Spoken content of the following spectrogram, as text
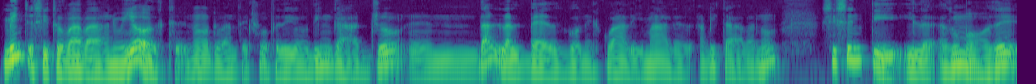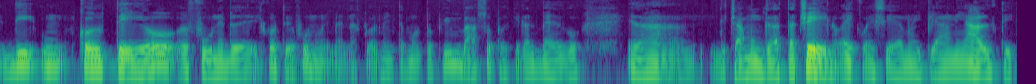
mentre si trovava a New York no, durante il suo periodo di ingaggio, eh, dall'albergo nel quale i Mahler abitavano, si sentì il rumore di un corteo funebre. Il corteo funebre è naturalmente molto più in basso perché l'albergo era diciamo un grattacielo, ecco, essi erano i piani alti.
